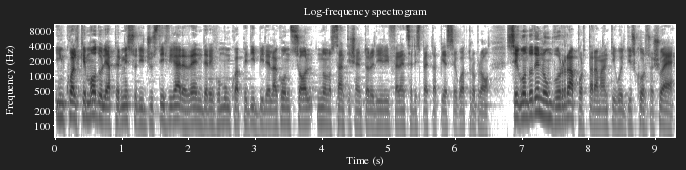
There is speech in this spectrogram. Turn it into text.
in qualche modo le ha permesso di giustificare e rendere comunque appetibile la console nonostante i 100 euro di differenza rispetto a PS4 Pro. Secondo te non vorrà portare avanti quel discorso, cioè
